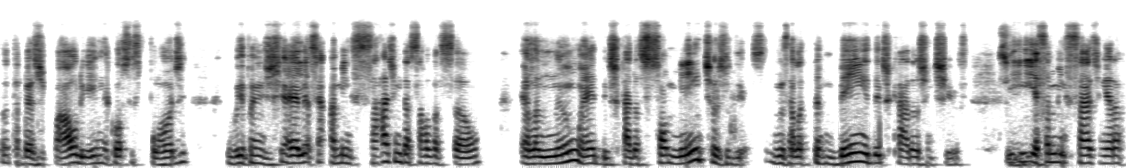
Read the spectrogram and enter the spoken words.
através de Paulo, e aí o negócio explode. O evangelho, assim, a mensagem da salvação, ela não é dedicada somente aos judeus, mas ela também é dedicada aos gentios. E, e, essa mensagem era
